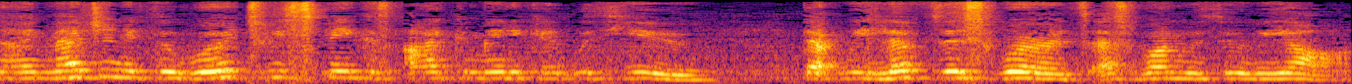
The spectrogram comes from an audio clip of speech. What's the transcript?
Now imagine if the words we speak as I communicate with you, that we live these words as one with who we are.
